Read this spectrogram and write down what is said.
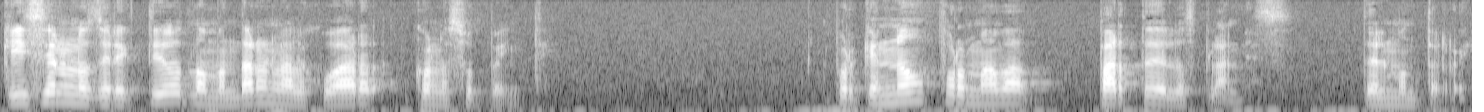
¿Qué hicieron los directivos? Lo mandaron a jugar con la sub-20. Porque no formaba parte de los planes del Monterrey.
